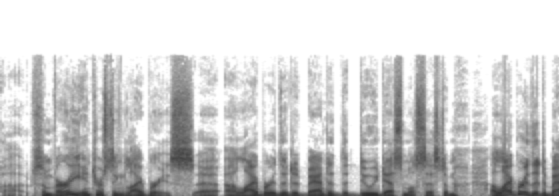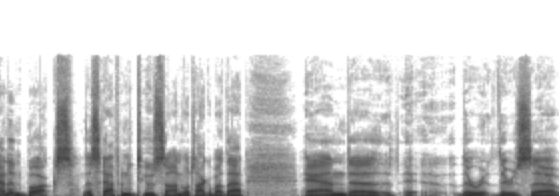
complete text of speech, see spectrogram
uh, some very interesting libraries. Uh, a library that abandoned the Dewey Decimal System, a library that abandoned books. This happened in Tucson. We'll talk about that. And uh, there, there's a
